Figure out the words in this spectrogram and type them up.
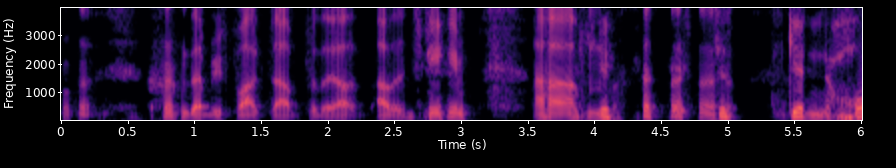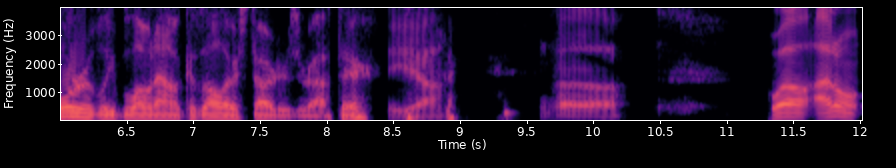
That'd be fucked up for the other team. Um, Just getting horribly blown out because all our starters are out there. yeah. Uh, well, I don't.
